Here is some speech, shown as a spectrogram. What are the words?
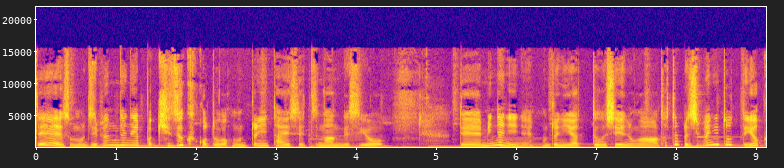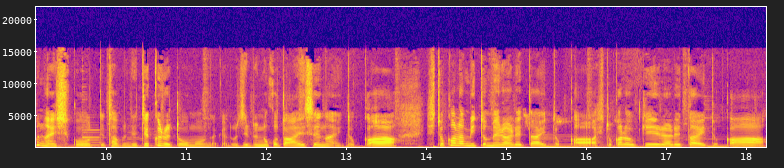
てその自分でねやっぱ気づくことが本当に大切なんですよ。でみんなにね本当にやってほしいのが例えば自分にとって良くない思考って多分出てくると思うんだけど自分のこと愛せないとか人から認められたいとか人から受け入れられたいとか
